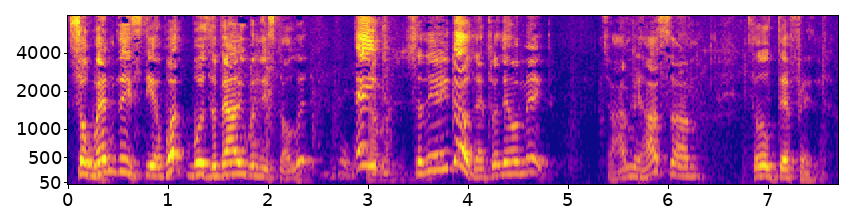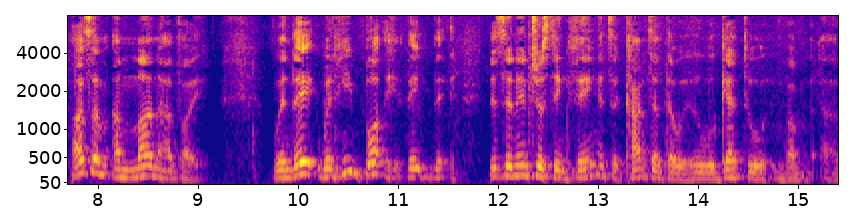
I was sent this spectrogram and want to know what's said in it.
So when did they steal? What was the value when they stole it? Eight. So there you go. That's what they were made. So Amri Hassam, it's a little different. Hassam Aman Havai. When they when he bought, they, they, this is an interesting thing. It's a concept that we, we'll get to uh,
